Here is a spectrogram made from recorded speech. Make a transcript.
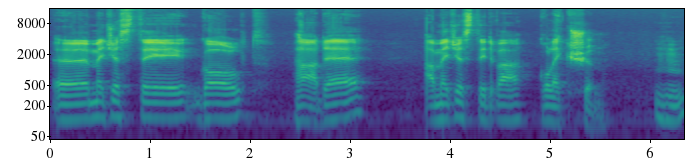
Uh, Majesty Gold HD, a Majesty 2 Collection. Mm-hmm.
